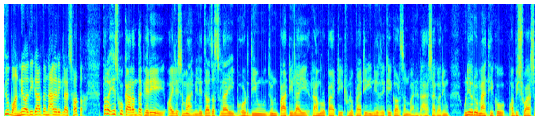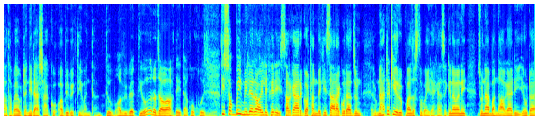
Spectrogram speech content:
त्यो भन्ने अधिकार त नागरिकलाई छ त। तर यसको कारण त फेरि अहिलेसम्म हामीले ज जसलाई भोट दियौँ जुन पार्टीलाई राम्रो पार्टी ठुलो पार्टी यिनीहरूले केही गर्छन् भनेर आशा गऱ्यौँ उनीहरूमाथिको अविश्वास अथवा एउटा निराशाको अभिव्यक्ति हो नि त। त्यो अभिव्यक्ति हो र जवाफदेहिताको खोजी हो। ती सबै मिलेर अहिले फेरि सरकार गठनदेखि सारा कुरा जुन नाटकीय रूपमा जस्तो भइरहेको छ किनभने चुनावभन्दा अगाडि एउटा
